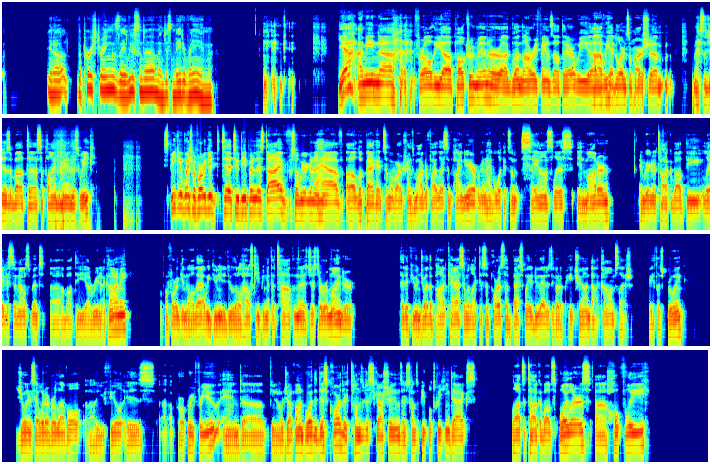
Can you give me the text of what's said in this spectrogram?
you know, the purse strings, they loosened them and just made it rain. yeah, I mean, uh, for all the uh, Paul Krugman or uh, Glenn Loury fans out there, we uh, we had to learn some harsh um, messages about uh, supply and demand this week. Speaking of which, before we get to, too deep into this dive, so we're going to have a look back at some of our Transmogrify lists in Pioneer. We're going to have a look at some Seance lists in Modern, and we're going to talk about the latest announcement uh, about the arena economy. But before we get into all that, we do need to do a little housekeeping at the top. And then it's just a reminder that if you enjoy the podcast and would like to support us, the best way to do that is to go to patreon.com slash faithlessbrewing. Join us at whatever level uh, you feel is uh, appropriate for you. And, uh, you know, jump on board the Discord. There's tons of discussions. There's tons of people tweaking decks. Lots of talk about spoilers. Uh, hopefully,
